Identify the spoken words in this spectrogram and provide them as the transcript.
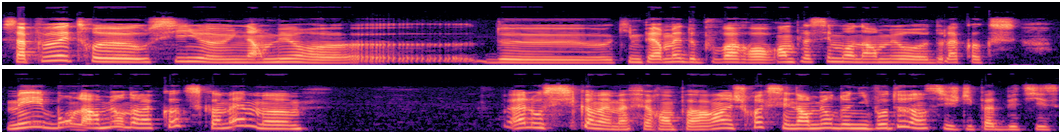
Ça peut être euh, aussi euh, une armure euh, qui me permet de pouvoir remplacer mon armure de la Cox. Mais bon, l'armure de la Cox, quand même, elle aussi, quand même, a fait rempart. Hein. Et je crois que c'est une armure de niveau 2, hein, si je dis pas de bêtises.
